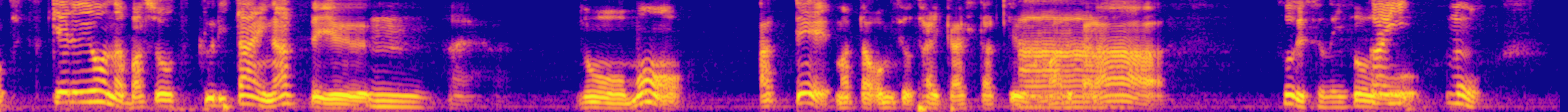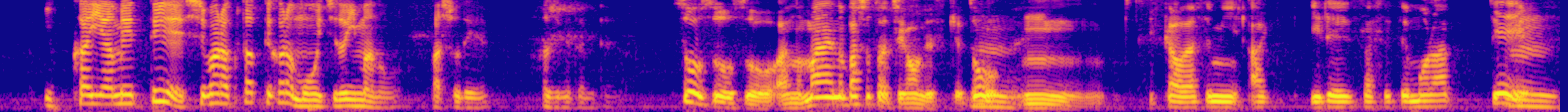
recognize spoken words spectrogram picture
落ち着けるような場所を作りたいなっていうのもあって、またお店を再開したっていうのもあるから、そうですよね。一回、もう、一回やめて、しばらく経ってからもう一度今の場所で始めたみたいな。そうそうそう、あの、前の場所とは違うんですけど、ううんん。一回お休みあ入れさせてもらって、っうん。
